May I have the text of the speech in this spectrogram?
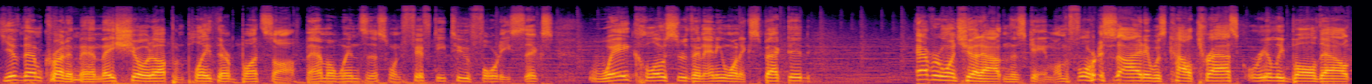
give them credit, man. They showed up and played their butts off. Bama wins this one 52 46, way closer than anyone expected. Everyone shut out in this game. On the Florida side, it was Kyle Trask, really balled out,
